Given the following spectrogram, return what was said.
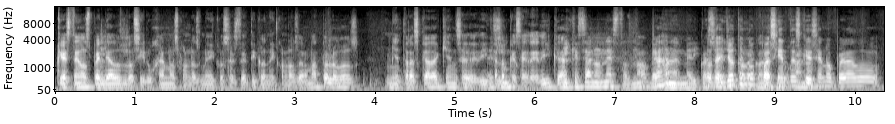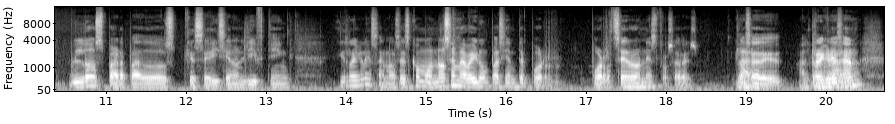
que estemos peleados los cirujanos con los médicos estéticos ni con los dermatólogos, mientras cada quien se dedica a lo que se dedica. y que sean honestos, ¿no? Ve Ajá. con el médico O sea, yo tengo pacientes que se han operado los párpados, que se hicieron lifting y regresan. O sea, es como no se me va a ir un paciente por, por ser honesto, ¿sabes? Claro, o sea, de- regresan contrario.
